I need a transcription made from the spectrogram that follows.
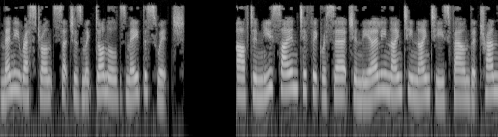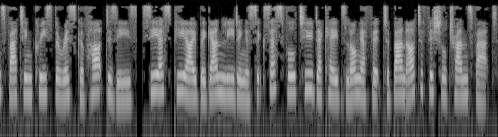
many restaurants such as McDonald's made the switch. After new scientific research in the early 1990s found that trans fat increased the risk of heart disease, CSPI began leading a successful two decades-long effort to ban artificial trans fat.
